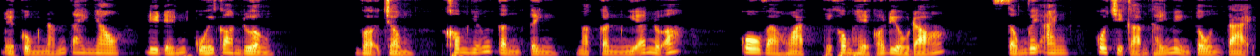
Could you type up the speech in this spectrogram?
Để cùng nắm tay nhau Đi đến cuối con đường. Vợ chồng không những cần tình Mà cần nghĩa nữa. Cô và Hoạt thì không hề có điều đó. Sống với anh, Cô chỉ cảm thấy mình tồn tại,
